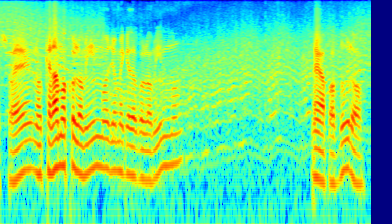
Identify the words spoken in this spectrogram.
Eso es. Nos quedamos con lo mismo. Yo me quedo con lo mismo. Venga, pues duro.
